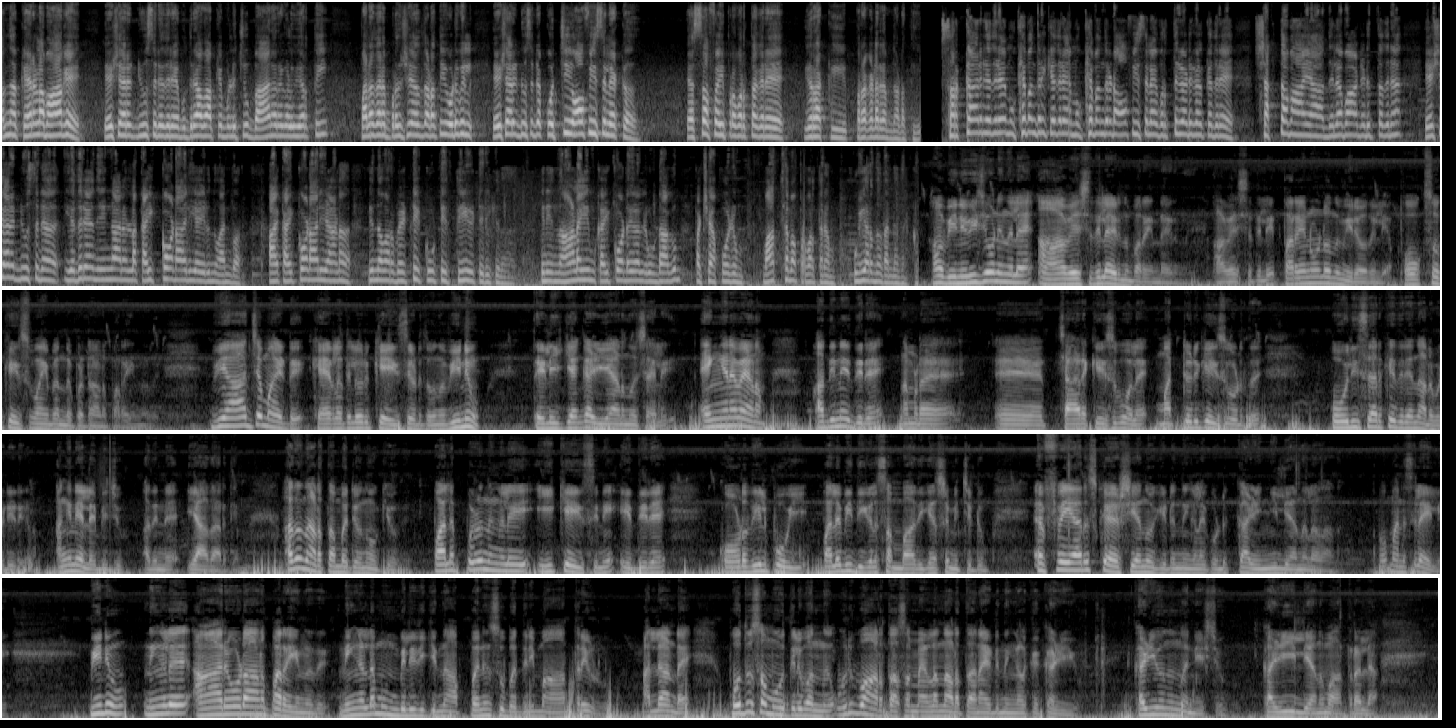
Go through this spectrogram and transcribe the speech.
അന്ന് കേരളമാകെ ഏഷ്യാനെറ്റ് ന്യൂസിനെതിരെ മുദ്രാവാക്യം വിളിച്ചു ബാനറുകൾ ഉയർത്തി പലതരം പ്രതിഷേധം നടത്തി. ഒടുവിൽ ഏഷ്യാനെറ്റ് ന്യൂസിന്റെ കൊച്ചി ഓഫീസിലേക്ക് എസ് എഫ് ഐ പ്രവർത്തകരെ ഇറക്കി പ്രകടനം നടത്തി. സർക്കാരിനെതിരെ മുഖ്യമന്ത്രിക്കെതിരെ മുഖ്യമന്ത്രിയുടെ ഓഫീസിലെ വൃത്തികേടുകൾക്കെതിരെ ശക്തമായ നിലപാടെടുത്തതിന് ഏഷ്യാനെറ്റ് ന്യൂസിന് എതിരെ നീങ്ങാനുള്ള കൈക്കോടാലിയായിരുന്നു അൻവർ. ആ കൈക്കോടാലിയാണ് ഇന്ന് അവർ വെട്ടിക്കൂട്ടി തീയിട്ടിരിക്കുന്നത്. ഇനി നാളെയും കൈക്കോടകൾ ഉണ്ടാകും. പക്ഷെ അപ്പോഴും മാധ്യമ പ്രവർത്തനം ഉയർന്നു തന്നെ നിൽക്കും. ആ ആവേശത്തിലായിരുന്നു പറയുന്നുണ്ടായിരുന്നത്. ആവേശത്തിൽ പറയണോണ്ടൊന്നും വിരോധമില്ല. പോക്സോ കേസുമായി ബന്ധപ്പെട്ടാണ് പറയുന്നത്. വ്യാജമായിട്ട് കേരളത്തിൽ ഒരു കേസ് എടുത്തു വന്നു വിനു തെളിയിക്കാൻ കഴിയുകയാണെന്ന് വെച്ചാൽ എങ്ങനെ വേണം അതിനെതിരെ നമ്മുടെ ചാരക്കേസ് പോലെ മറ്റൊരു കേസ് കൊടുത്ത് പോലീസുകാർക്കെതിരെ നടപടി എടുക്കണം. അങ്ങനെയല്ലേ ബിജു അതിന്റെ യാഥാർത്ഥ്യം? അത് നടത്താൻ പറ്റുമോ നോക്കി നോക്ക്. പലപ്പോഴും നിങ്ങൾ ഈ കേസിന് എതിരെ കോടതിയിൽ പോയി പല വിധികൾ സമ്പാദിക്കാൻ ശ്രമിച്ചിട്ടും എഫ് ഐ ആർ സ്ക്വയർ ചെയ്യാൻ നോക്കിയിട്ടും നിങ്ങളെ കൊണ്ട് കഴിഞ്ഞില്ല എന്നുള്ളതാണ്. അപ്പോൾ മനസ്സിലായില്ലേ? വിനു നിങ്ങൾ ആരോടാണ് പറയുന്നത്? നിങ്ങളുടെ മുമ്പിലിരിക്കുന്ന അപ്പനും സുഭദ്രയും മാത്രമേ ഉള്ളൂ. അല്ലാണ്ട് പൊതുസമൂഹത്തിൽ വന്ന് ഒരു വാർത്താ സമ്മേളനം നടത്താനായിട്ട് നിങ്ങൾക്ക് കഴിയൂ. കഴിയുമെന്നൊന്ന് അന്വേഷിച്ചു. കഴിയില്ല എന്ന് മാത്രമല്ല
